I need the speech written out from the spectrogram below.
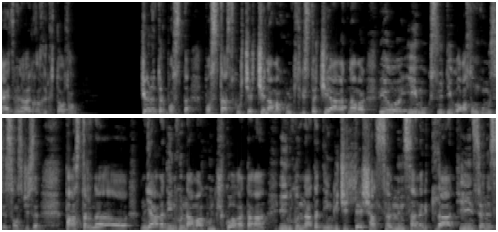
найз минь ойлгох хэрэгтэй болов. Чи өнөөдөр бусдаа бусдаас хүчээр чи намайг хүндлэх ёстой. Чи яагаад намайг би ийм үгсүүдийг олон хүмүүсээс сонсч ирсэн. Пастор яагаад энэ хүн намайг хүндлэхгүй байгаад байгаа? Энэ хүн надад ингэж хэллээ. Шал сонин санагдлаа. Тийм сонин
